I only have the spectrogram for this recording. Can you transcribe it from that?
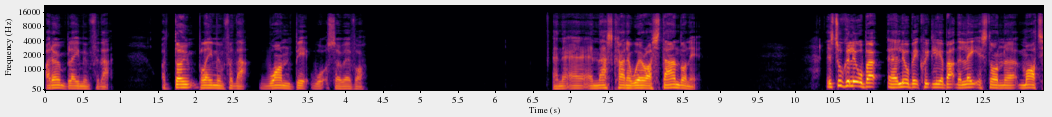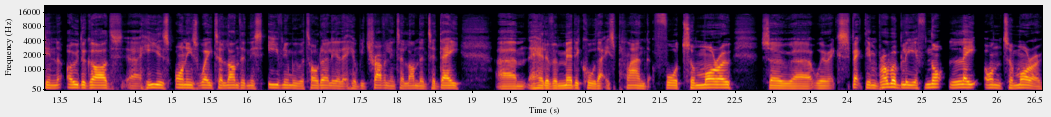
I don't blame him for that. I don't blame him for that one bit whatsoever and and that's kind of where I stand on it. Let's talk a little bit, a little bit quickly about the latest on uh, Martin Odegaard. Uh, he is on his way to London this evening. We were told earlier that he'll be travelling to London today um, ahead of a medical that is planned for tomorrow. So uh, we're expecting probably, if not late on tomorrow,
